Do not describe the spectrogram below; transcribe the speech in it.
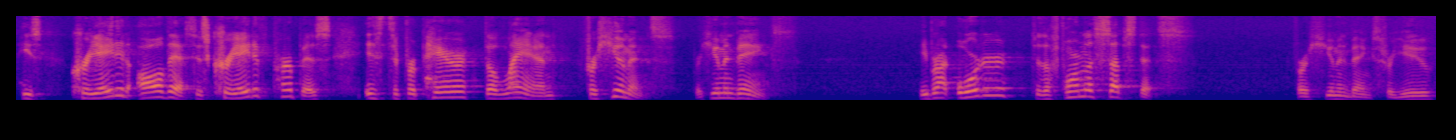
He's created all this. His creative purpose is to prepare the land for humans, for human beings. He brought order to the formless substance for human beings, for you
